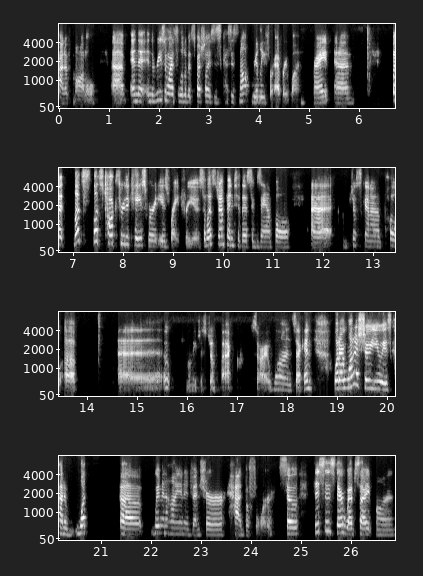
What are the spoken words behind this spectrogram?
kind of model. Uh, and the and the reason why it's a little bit specialized is because it's not really for everyone, right? Um, but let's let's talk through the case where it is right for you. So let's jump into this example. Uh, I'm just gonna pull up. Uh, oh, let me just jump back. Sorry, one second. What I want to show you is kind of what uh, Women High in Adventure had before. So this is their website on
